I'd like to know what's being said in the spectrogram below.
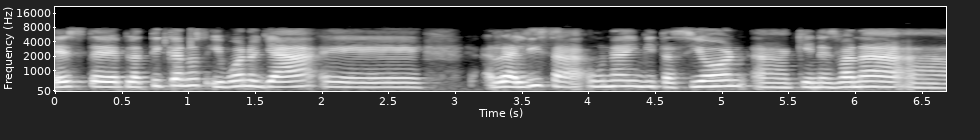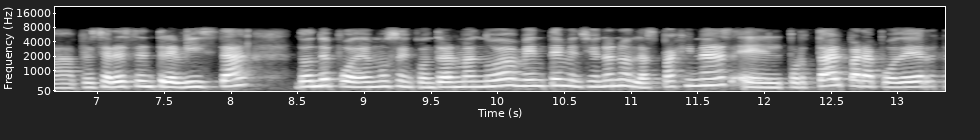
este, platícanos y bueno, ya eh, realiza una invitación a quienes van a, apreciar esta entrevista, donde podemos encontrar más nuevamente, mencionanos las páginas, el portal para poder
